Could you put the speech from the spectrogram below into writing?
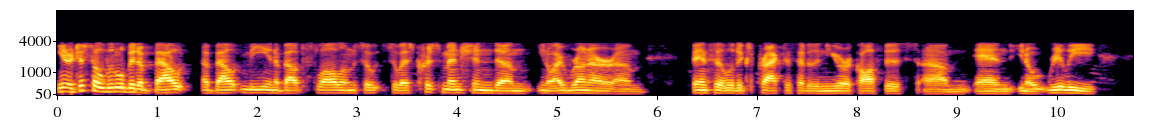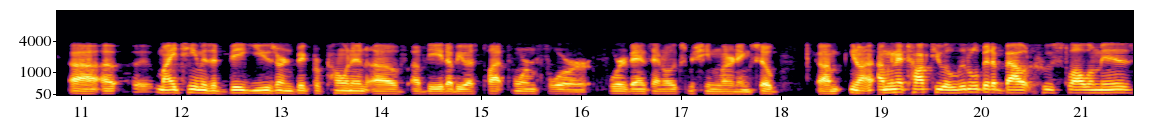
you know, just a little bit about about me and about Slalom. So so as Chris mentioned, um, you know, I run our um, advanced analytics practice out of the New York office, um, and you know, really uh, uh, my team is a big user and big proponent of of the AWS platform for for advanced analytics machine learning. So, um, you know, I'm going to talk to you a little bit about who Slalom is.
